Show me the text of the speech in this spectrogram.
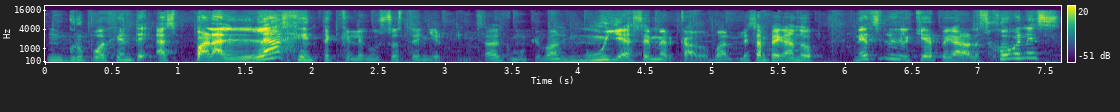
un grupo de gente, es para la gente que le gustó Stranger Things, ¿sabes? Como que van muy a ese mercado, ¿va? le están pegando. Netflix le quiere pegar a los jóvenes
